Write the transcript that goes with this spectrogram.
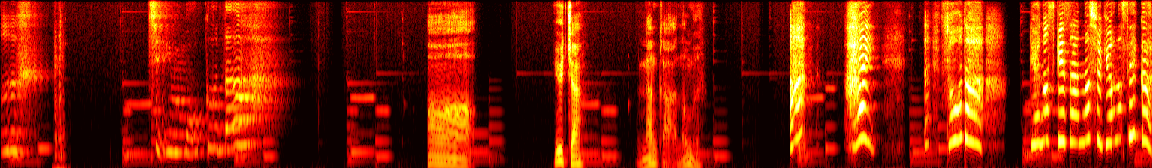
う沈黙だ。あーゆいちゃんなんか飲む？龍之介さんの修行の成果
